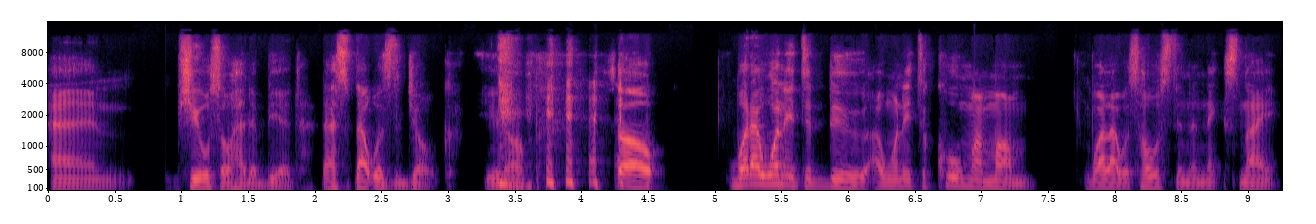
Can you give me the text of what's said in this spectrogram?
And she also had a beard. That's that was the joke, you know. so what I wanted to do, I wanted to call my mom while I was hosting the next night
